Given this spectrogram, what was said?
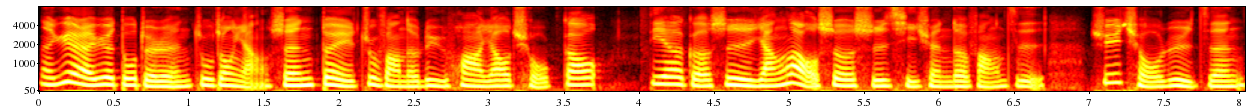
那越来越多的人注重养生，对住房的绿化要求高。第二个是养老设施齐全的房子，需求日增。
